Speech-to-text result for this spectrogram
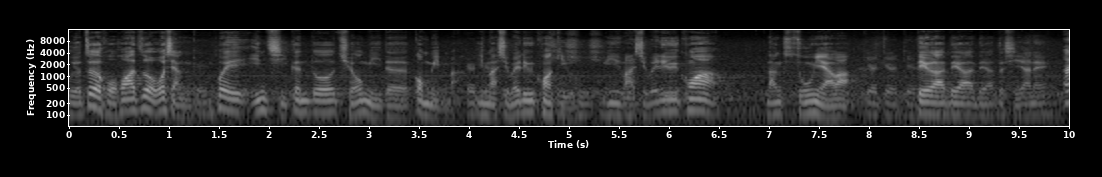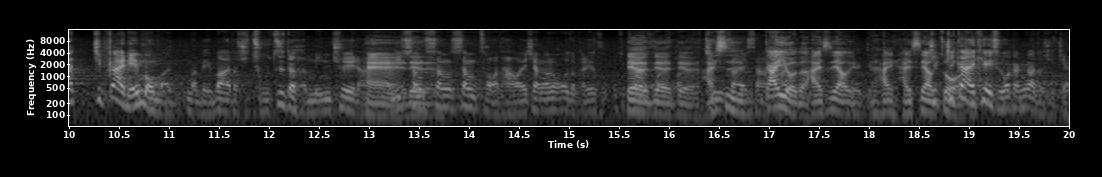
有这个火花之后，我想会引起更多球迷的共鸣嘛。伊嘛想要你去看球，你嘛想要你去看人输赢嘛。对对对。对啊对啊对啊，就是安尼。啊，这届联盟嘛嘛袂歹，就是处置的很明确啦。你上上上头头的，像刚刚我都跟你。对对对，还是该有的还是要还还是要做。这届 case 我感觉就是真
